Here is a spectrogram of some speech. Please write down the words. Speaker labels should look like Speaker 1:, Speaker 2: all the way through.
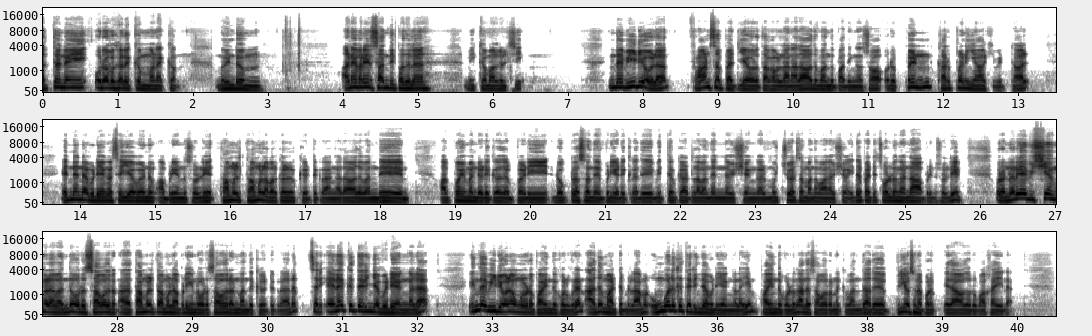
Speaker 1: அத்தனை உறவுகளுக்கும் வணக்கம். மீண்டும் அனைவரையும் சந்திப்பதில் மிக்க மகிழ்ச்சி. இந்த வீடியோவில் ஃப்ரான்ஸை பற்றிய ஒரு தகவல் தான். அதாவது வந்து பார்த்தீங்கன்னா ஸோ ஒரு பெண் கற்பணியாகிவிட்டால் என்னென்ன விடயங்கள் செய்ய வேண்டும் அப்படின்னு சொல்லி தமிழ் தமிழ் அவர்கள் கேட்டுக்கிறாங்க. அதாவது வந்து அப்பாயின்மெண்ட் எடுக்கிறது எப்படி டாக்டர்ஸ் வந்து எப்படி எடுக்கிறது வித்தல் காட்டில் வந்து என்ன விஷயங்கள் முச்சுவல் சம்பந்தமான விஷயம் இதை பற்றி சொல்லுங்கண்ணா அப்படின்னு சொல்லி ஒரு நிறைய விஷயங்களை வந்து ஒரு சகோதரன் அதாவது தமிழ் தமிழ் அப்படிங்கிற ஒரு சகோதரன் வந்து கேட்டுக்கிறாரு. சரி எனக்கு தெரிஞ்ச விடயங்களை இந்த வீடியோவில் உங்களோட பகிர்ந்து கொள்கிறேன். அது மட்டும் இல்லாமல் உங்களுக்கு தெரிஞ்ச விடயங்களையும் பகிர்ந்து கொள்ளுங்க. அந்த சகோதரனுக்கு வந்து அது பிரியோசனப்படும் ஏதாவது ஒரு வகையில்.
